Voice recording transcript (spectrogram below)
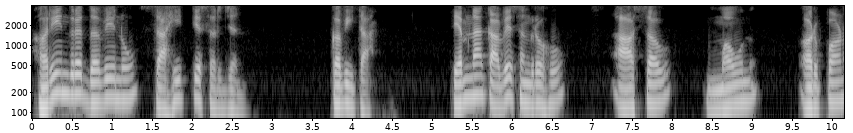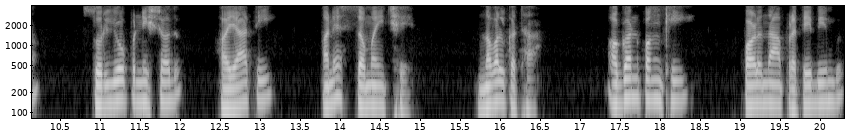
હરીન્દ્ર દવેનું સાહિત્ય સર્જન, કવિતા, તેમના કાવ્ય સંગ્રહો આસવ, મૌન, અર્પણ, સૂર્યોપનિષદ, હયાતી અને સમય છે. નવલકથા, અગનપંખી, પળના પ્રતિબિંબ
